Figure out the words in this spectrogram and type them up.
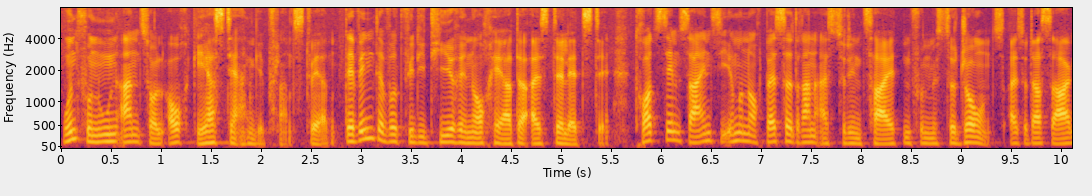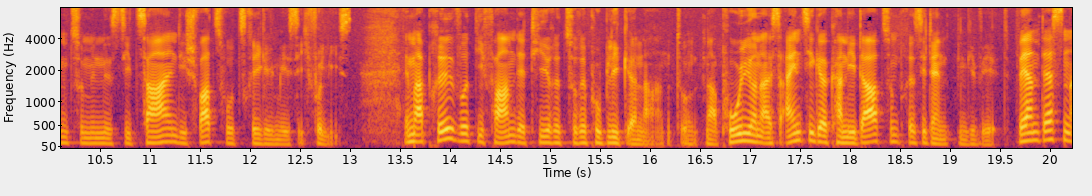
Und von nun an soll auch Gerste angepflanzt werden. Der Winter wird für die Tiere noch härter als der letzte. Trotzdem seien sie immer noch besser dran als zu den Zeiten von Mr. Jones. Also das sagen zumindest die Zahlen, die Schwarzwurz regelmäßig verliest. Im April wird die Farm der Tiere zur Republik ernannt und Napoleon als einziger Kandidat zum Präsidenten gewählt. Währenddessen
